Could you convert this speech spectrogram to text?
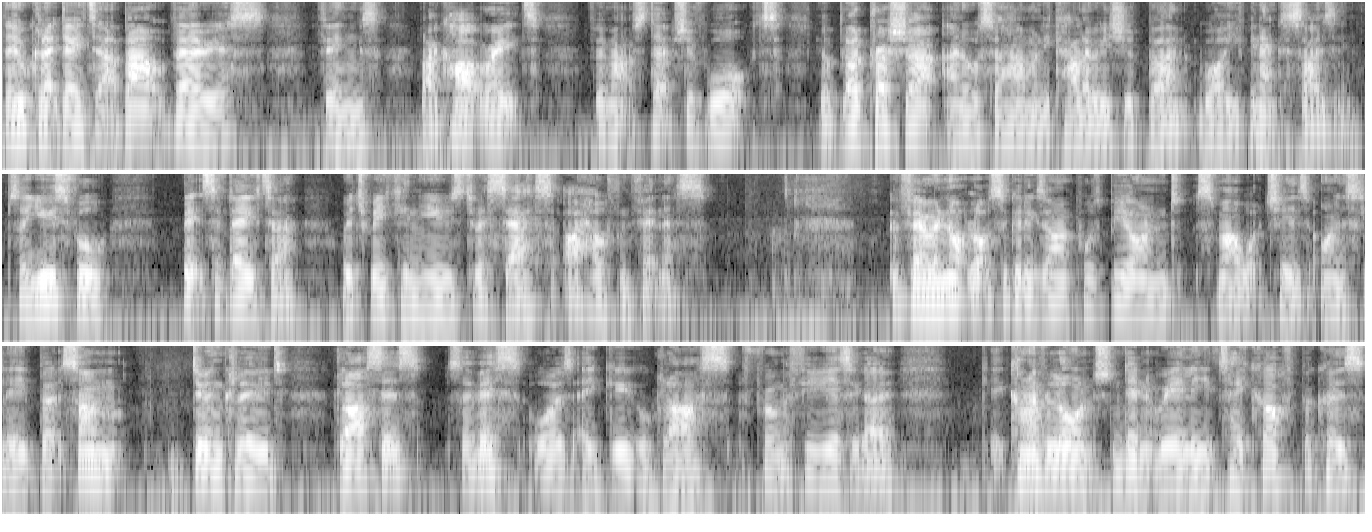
They will collect data about various things like heart rate, the amount of steps you've walked, your blood pressure and also how many calories you've burnt while you've been exercising. So useful bits of data which we can use to assess our health and fitness there are not lots of good examples beyond smartwatches, honestly, but some do include glasses. So this was a Google Glass from a few years ago. It kind of launched and didn't really take off because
